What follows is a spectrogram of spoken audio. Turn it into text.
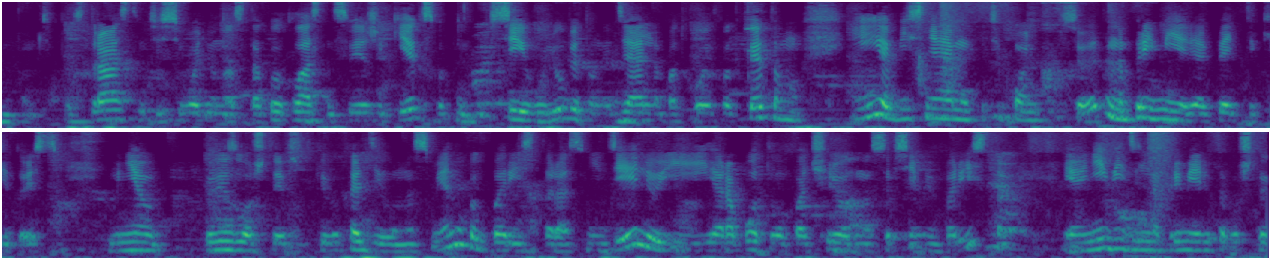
ну, там, типа, «здравствуйте, сегодня у нас такой классный свежий кекс, вот все его любят, он идеально подходит вот к этому», и объясняем ему потихоньку все это на примере, опять-таки, то есть мне повезло, что я все-таки выходила на смену как бариста раз в неделю, и я работала поочередно со всеми баристами, и они видели на примере того, что,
